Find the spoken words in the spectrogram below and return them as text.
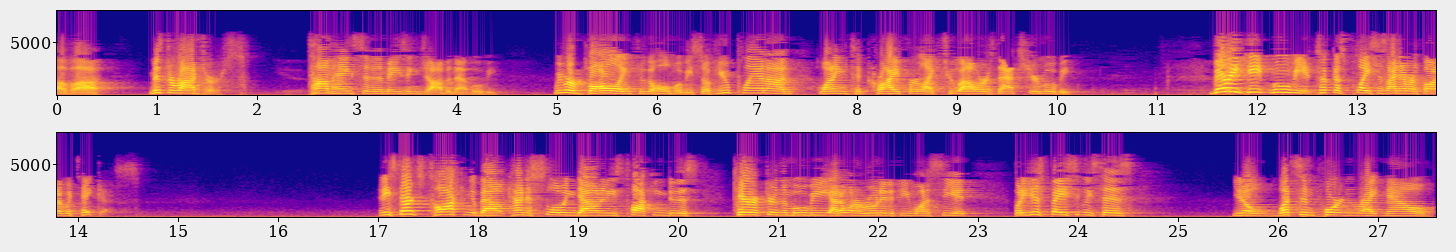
of uh, Mr. Rogers. Tom Hanks did an amazing job in that movie. We were bawling through the whole movie. So if you plan on wanting to cry for like two hours, that's your movie. very deep movie. It took us places I never thought it would take us. And he starts talking about kind of slowing down, and he's talking to this character in the movie. I don't want to ruin it if you want to see it. But he just basically says, you know, what's important right now?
